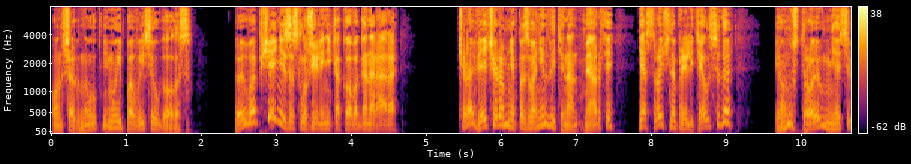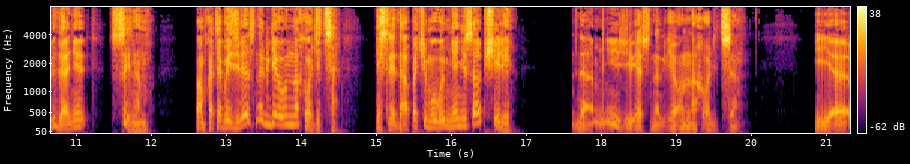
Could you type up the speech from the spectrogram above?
он шагнул к нему и повысил голос. «Вы вообще не заслужили никакого гонорара. Вчера вечером мне позвонил лейтенант Мерфи. Я срочно прилетел сюда, и он устроил мне свидание с сыном. Вам хотя бы известно, где он находится? Если да, почему вы мне не сообщили?» Да, мне известно, где он находится. И я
